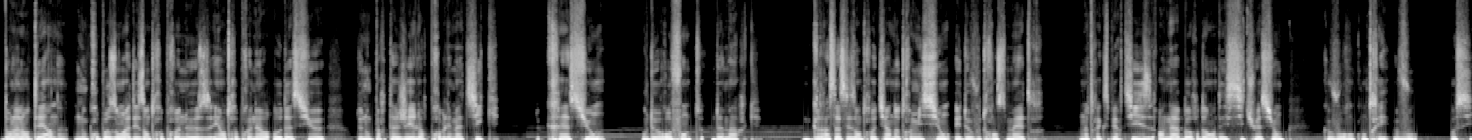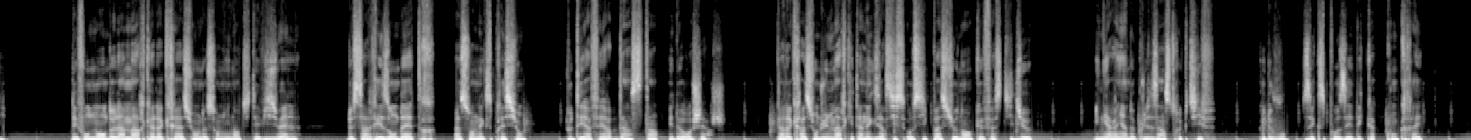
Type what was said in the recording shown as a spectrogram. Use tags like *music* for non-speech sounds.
Dans la lanterne, nous proposons à des entrepreneuses et entrepreneurs audacieux de nous partager leurs problématiques de création ou de refonte de marque. Grâce à ces entretiens, notre mission est de vous transmettre notre expertise en abordant des situations que vous rencontrez vous aussi. Des fondements de la marque à la création de son identité visuelle, de sa raison d'être à son expression, tout est affaire d'instinct et de recherche. Car la création d'une marque est un exercice aussi passionnant que fastidieux, il n'y a rien de plus instructif que de vous exposer des cas concrets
